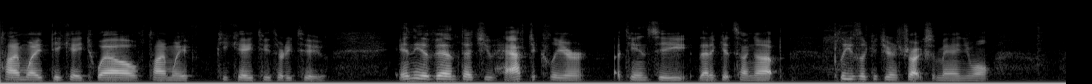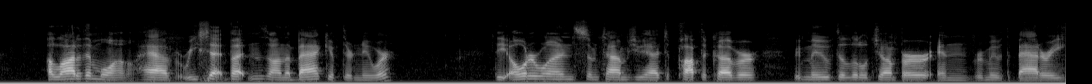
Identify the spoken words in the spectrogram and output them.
TimeWave PK12, TimeWave PK232. In the event that you have to clear a TNC, that it gets hung up, please look at your instruction manual. A lot of them will have reset buttons on the back if they're newer. The older ones, sometimes you had to pop the cover, remove the little jumper, and remove the battery.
